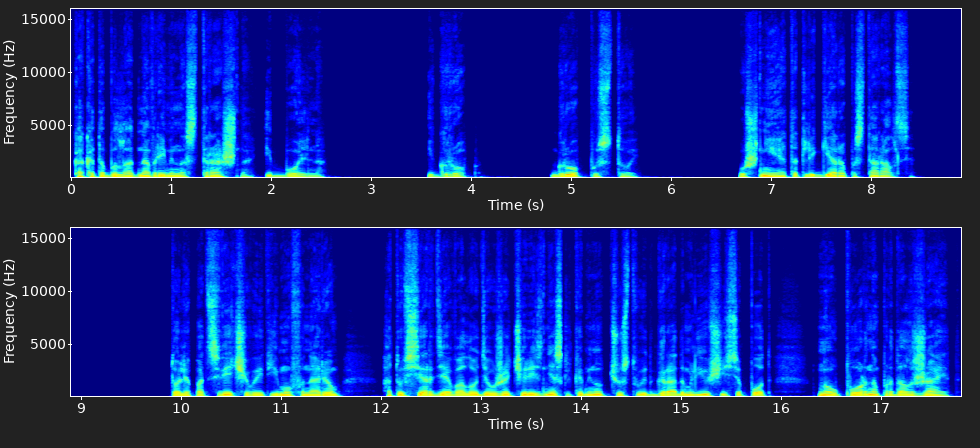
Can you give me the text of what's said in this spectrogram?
как это было одновременно страшно и больно. И гроб. Гроб пустой. Уж не этот ли Гера постарался? Толя подсвечивает ему фонарем, от усердия Володя уже через несколько минут чувствует градом льющийся пот, но упорно продолжает.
